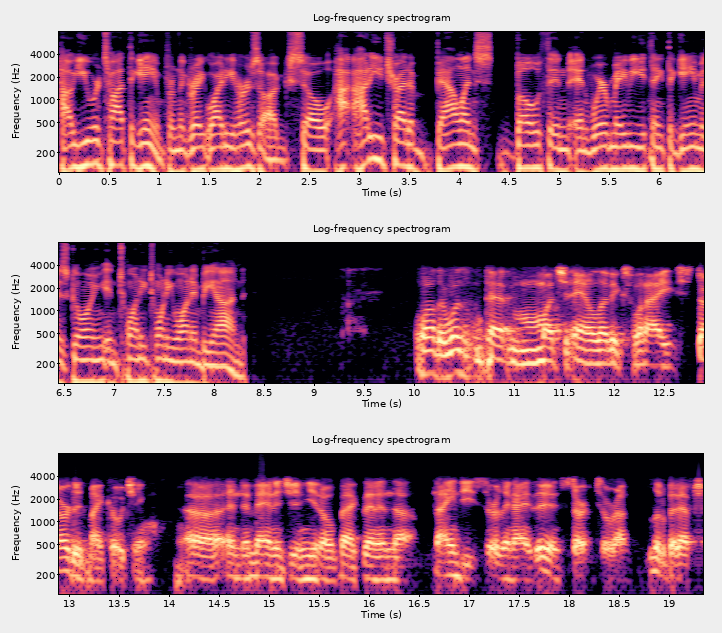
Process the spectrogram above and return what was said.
how you were taught the game from the great Whitey Herzog? So how, how do you try to balance both, and and where maybe you think the game is going in 2021 and beyond? Well, there wasn't that much analytics when I started my coaching uh, and managing. You know, back then in the '90s, early '90s. They didn't start until around a little bit after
